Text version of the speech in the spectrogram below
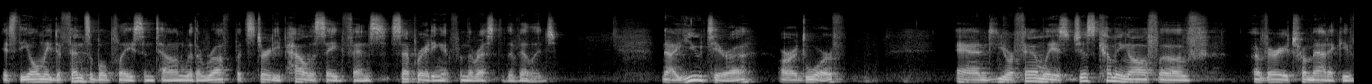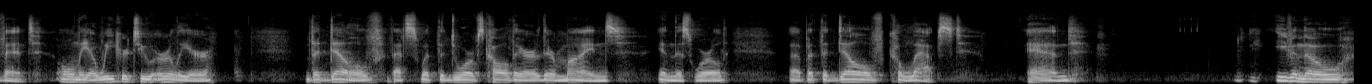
It's the only defensible place in town with a rough but sturdy palisade fence separating it from the rest of the village. Now, you, Tira, are a dwarf, and your family is just coming off of a very traumatic event. Only a week or two earlier, the delve, that's what the dwarves call their, their mines in this world, uh, but the delve collapsed. And even though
